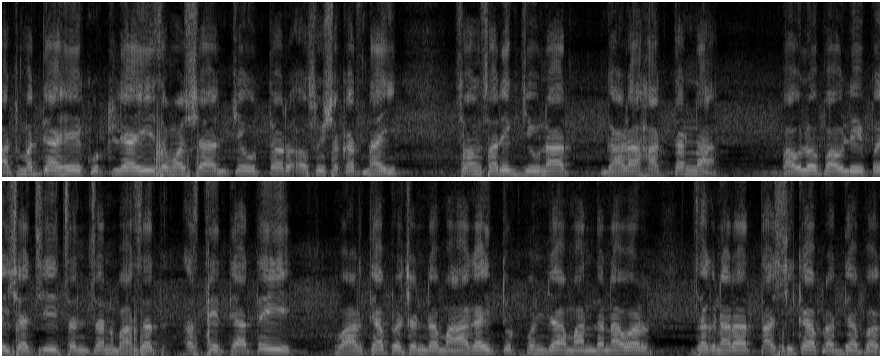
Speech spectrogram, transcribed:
आत्महत्या हे कुठल्याही समस्यांचे उत्तर असू शकत नाही. सांसारिक जीवनात गाडा हाकताना पावलोपावली पैशाची चणचण भासत असते. त्यातही वाढत्या प्रचंड महागाई तुटपुंजा मानधनावर जगणारा ताशिका प्राध्यापक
